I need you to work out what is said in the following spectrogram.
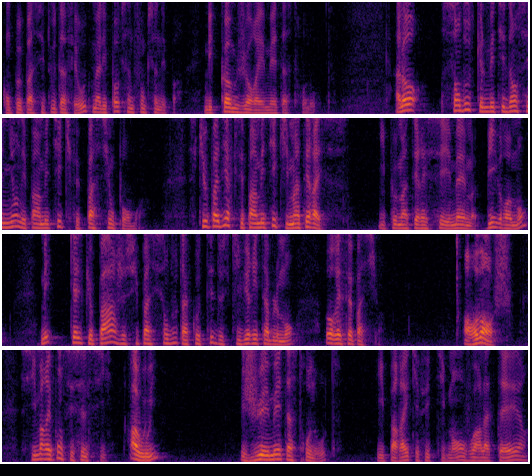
qu'on peut passer tout à fait haute, mais à l'époque, ça ne fonctionnait pas. Mais comme j'aurais aimé être astronaute. Alors, sans doute que le métier d'enseignant n'est pas un métier qui fait passion pour moi. Ce qui ne veut pas dire que ce n'est pas un métier qui m'intéresse. Il peut m'intéresser et même bigrement, mais quelque part, je suis passé sans doute à côté de ce qui véritablement aurait fait passion. En revanche, si ma réponse est celle-ci, ah oui, je aimé être astronaute, il paraît qu'effectivement, voir la Terre,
